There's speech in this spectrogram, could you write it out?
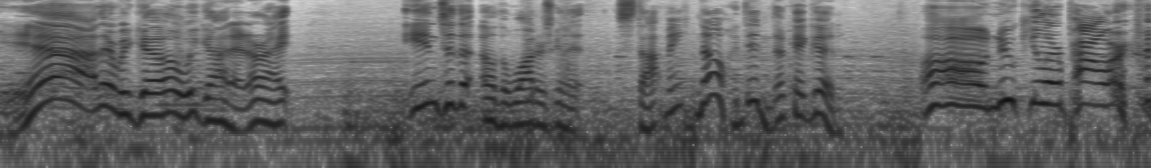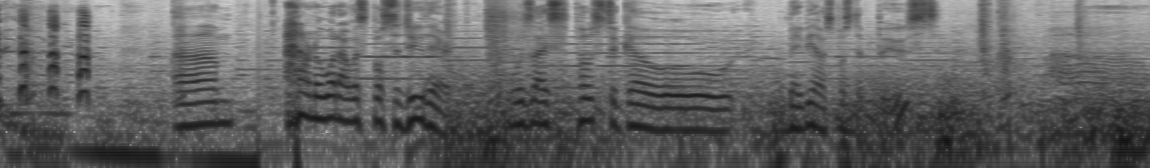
Yeah, there we go. We got it. All right. Into the. Oh, the water's going to stop me? No, it didn't. Okay, good. Oh, nuclear power. um, I don't know what I was supposed to do there. Was I supposed to go. Maybe I was supposed to boost? Um,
